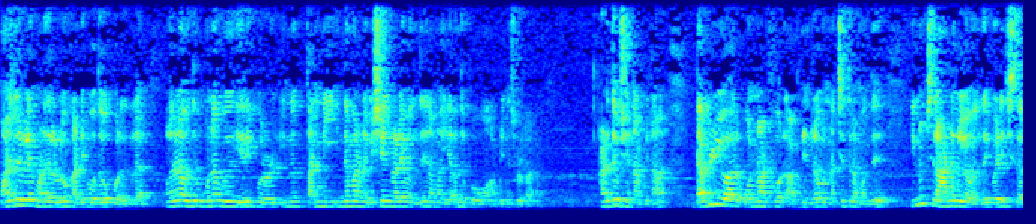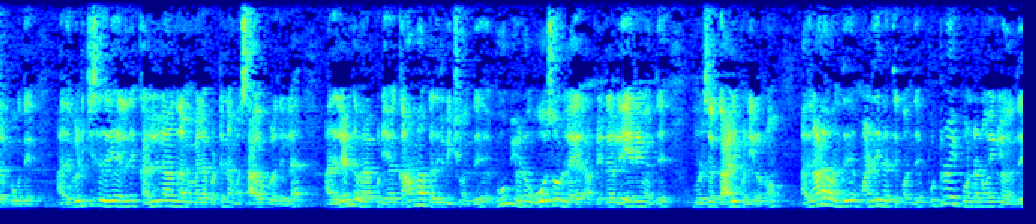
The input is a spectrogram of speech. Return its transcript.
மனிதர்களே மனிதர்களும் கண்டிப்பா உதவ போறது இல்ல அதனால வந்து உணவு எரிபொருள் இன்னும் தண்ணி இந்த மாதிரியான விஷயங்களே வந்து நம்ம இறந்து போவோம் அப்படின்னு சொல்றாங்க. அடுத்த விஷயம் என்ன அப்படின்னா டபிள்யூஆர் ஒன் நாட் ஃபோர் அப்படின்ற ஒரு நட்சத்திரம் வந்து இன்னும் சில ஆண்டுகள்ல வந்து வெடிச்சு தரப்போகுது அது வெடிச்சு சிதறி அதுல இருந்து வந்து நம்ம மேல பட்டு நம்ம சாக போறது இல்ல அதுல இருந்து வரக்கூடிய காமா கதிர்வீச்சு வந்து பூமியோட ஓசோன் லேயர் அப்படின்ற லேயரே வந்து முழுசா காலி பண்ணிடணும். அதனால வந்து மனித இனத்துக்கு வந்து புற்றுநோய் போன்ற நோய்களை வந்து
